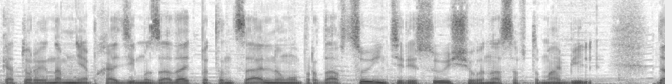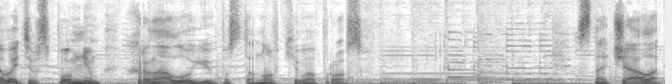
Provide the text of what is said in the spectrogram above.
которые нам необходимо задать потенциальному продавцу интересующего нас автомобиля. Давайте вспомним хронологию постановки вопросов. Сначала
